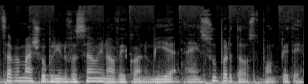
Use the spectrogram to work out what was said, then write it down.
Saiba mais sobre inovação e nova economia em supertoast.pt.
